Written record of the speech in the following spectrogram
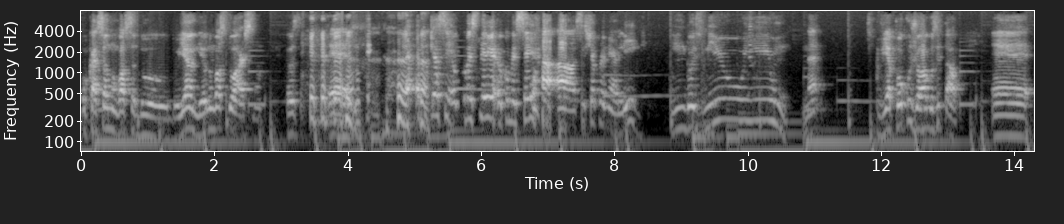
o Cassiano não gosta do, do Young? Eu não gosto do Arsenal. Eu, é, é, porque assim, eu comecei, eu comecei a, a, assistir a Premier League em 2001, né? Via poucos jogos e tal. É,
